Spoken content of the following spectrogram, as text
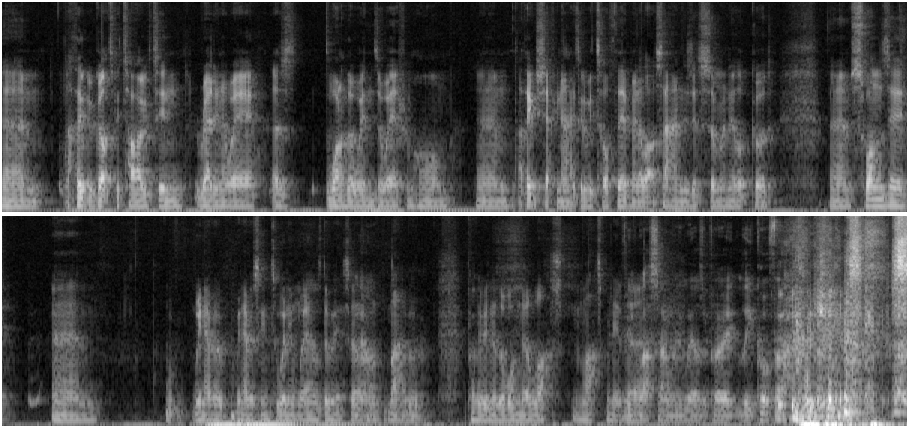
Um, I think we've got to be targeting Reading away as one of the wins away from home. Um, I think Sheffield United's going to be tough. They've made a lot of signings this summer and they look good. Um, Swansea, um, we never we never seem to win in Wales, do we? So No. like, we're probably another one 0 loss in the last I minute think there. last time winning Wales were probably League Cup final.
